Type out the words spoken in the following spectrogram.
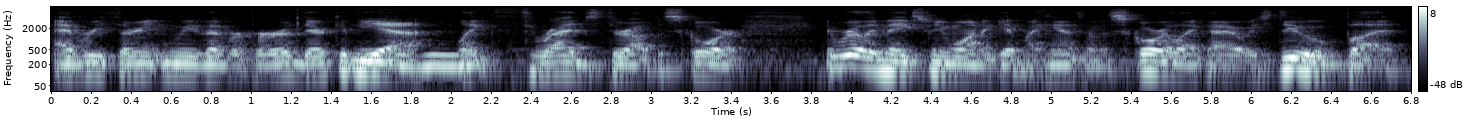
everything we've ever heard. There could be Yeah. like threads throughout the score. It really makes me want to get my hands on the score like I always do, but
